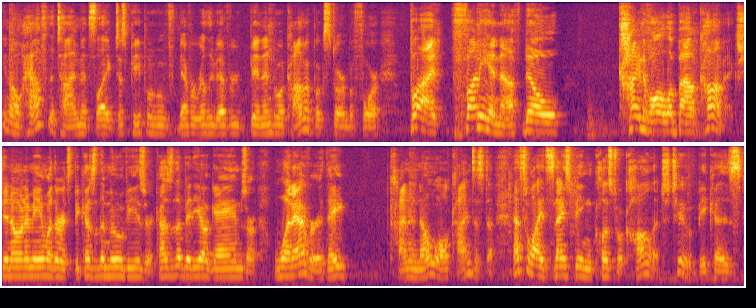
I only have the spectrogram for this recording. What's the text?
you know half the time it's like just people who've never really ever been into a comic book store before. But funny enough, no kind of all about comics. You know what I mean? Whether it's because of the movies or because of the video games or whatever, they kind of know all kinds of stuff. That's why it's nice being close to a college too, because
